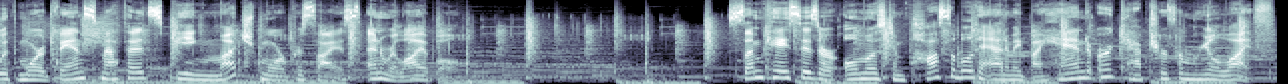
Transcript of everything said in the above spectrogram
with more advanced methods being much more precise and reliable. Some cases are almost impossible to animate by hand or capture from real life.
